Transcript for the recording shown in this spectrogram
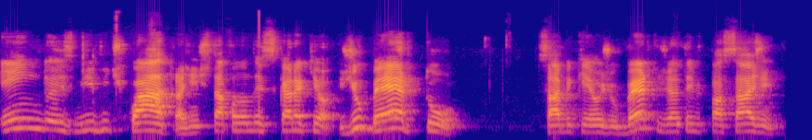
em 2024. A gente está falando desse cara aqui, ó, Gilberto. Sabe quem é o Gilberto? Já teve passagem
